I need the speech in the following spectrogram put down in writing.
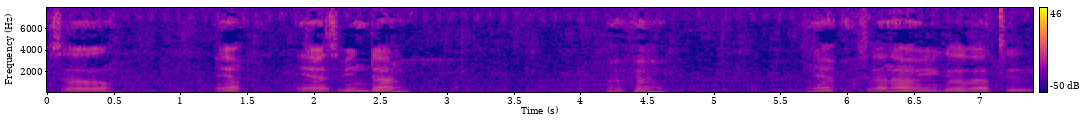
so, yep, it has been done. Mm-hmm. Yep, so now we go back to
